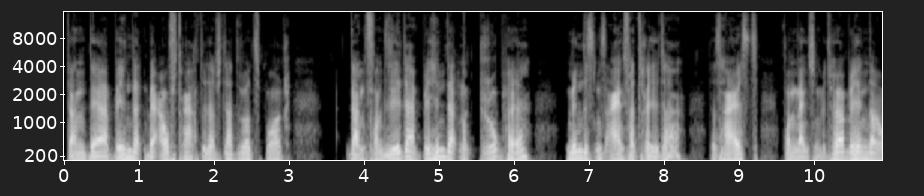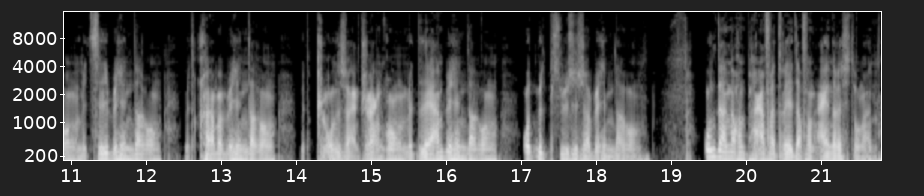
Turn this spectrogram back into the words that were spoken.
Dann der Behindertenbeauftragte der Stadt Würzburg. Dann von jeder Behindertengruppe mindestens ein Vertreter. Das heißt, von Menschen mit Hörbehinderung, mit Sehbehinderung, mit Körperbehinderung, mit chronischer Erkrankung, mit Lernbehinderung und mit psychischer Behinderung. Und dann noch ein paar Vertreter von Einrichtungen,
